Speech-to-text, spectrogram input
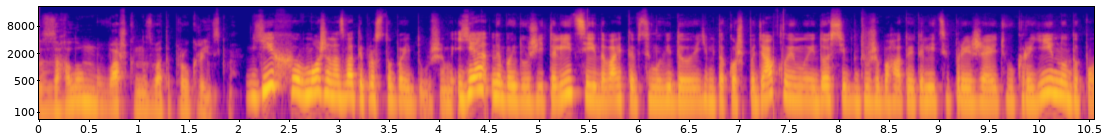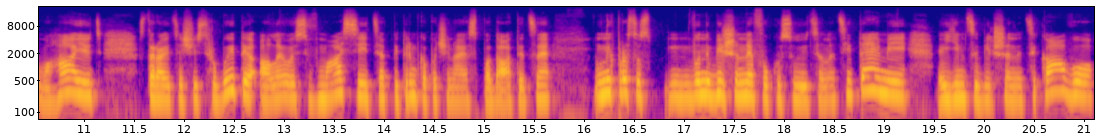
загалом важко назвати проукраїнськими. Їх можна назвати просто байдужими. Є небайдужі італійці, і давайте в цьому відео їм також подякуємо. І досі дуже багато італійців приїжджають в Україну, допомагають, стараються щось робити. Але ось в масі ця підтримка починає спадати. Це у них просто вони більше не фокусуються на цій темі, їм це більше не цікаво.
